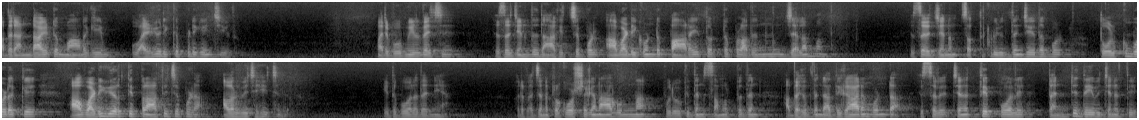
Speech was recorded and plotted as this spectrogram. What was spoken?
അത് രണ്ടായിട്ട് മാറുകയും വഴിയൊരുക്കപ്പെടുകയും ചെയ്തു. മരുഭൂമിയിൽ വെച്ച് ഇസജനത് ദാഹിച്ചപ്പോൾ ആ വടി കൊണ്ട് പാറയിൽ തൊട്ടപ്പോൾ അതിൽ നിന്നും ജലം വന്നു. ഇസജനം ശത്രുക്കൾ യുദ്ധം ചെയ്തപ്പോൾ തോൽക്കുമ്പോഴൊക്കെ ആ വടി ഉയർത്തി പ്രാർത്ഥിച്ചപ്പോഴാണ് അവർ വിജയിച്ചത്. ഇതുപോലെ തന്നെയാണ് ഒരു വചനപ്രഘോഷകനാകുന്ന പുരോഹിതൻ സമർപ്പിതൻ അദ്ദേഹത്തിന്റെ അധികാരം കൊണ്ട ഇസ്ര ജനത്തെപ്പോലെ തന്റെ ദൈവജനത്തെ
